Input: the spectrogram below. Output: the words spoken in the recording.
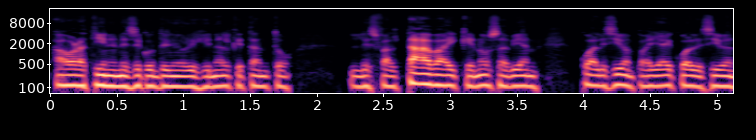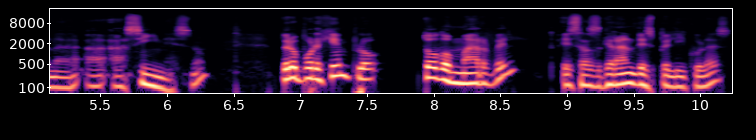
ahora tienen ese contenido original que tanto les faltaba y que no sabían cuáles iban para allá y cuáles iban a, cines, ¿no? Pero por ejemplo, todo Marvel, esas grandes películas,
